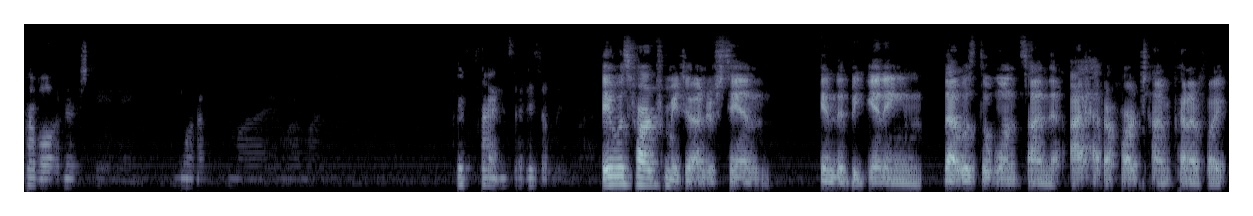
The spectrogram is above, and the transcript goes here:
trouble understanding one of my one of my good friends that is a Libra. it was hard for me to understand in the beginning. That was the one sign that I had a hard time kind of like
